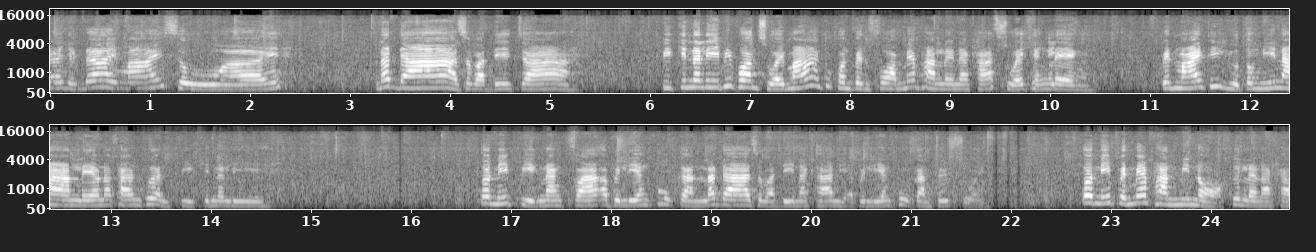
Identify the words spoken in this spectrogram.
ใครอยากได้ไม้สวยนัดดา สวัสดีจ้าปีกินนารีพี่พรสวยมาก ทุกคนเป็นฟอร์มแม่พันธุ์เลยนะคะ สวยแข็งแรง เป็นไม้ที่อยู่ตรงนี้นานแล้วนะคะ เพื่อนปีกินนารีต้นนี้ปีกนางฟ้าเอาไปเลี้ยงคู่กันระดาสวัสดีนะคะเนี่ยเอาไปเลี้ยงคู่กันสวยๆต้นนี้เป็นแม่พันธุ์มีหน่อขึ้นแล้วนะคะ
